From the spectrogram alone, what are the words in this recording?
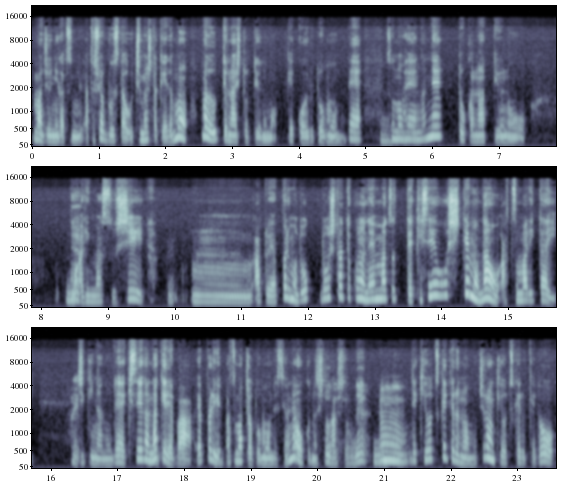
まあ、12月に私はブースターを打ちましたけれどもまだ打ってない人っていうのも結構いると思うので、うん。その辺がねどうかなっていうのね。もありますし、うん。うーんあとやっぱりもうどうどうしたってこの年末って規制をしてもなお集まりたいはい。時期なので、規制がなければやっぱり集まっちゃうと思うんですよね多くの人が。で。すよね。ううん、で気をつけてるのはもちろん気をつけるけど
